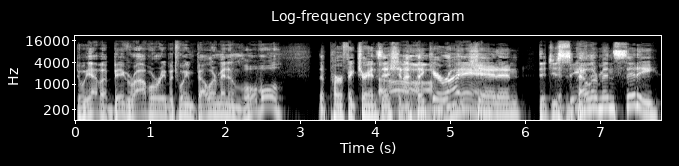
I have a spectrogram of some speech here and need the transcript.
do we have a big rivalry between Bellarmine and Louisville? The perfect transition. I think Oh, you're right, man. Shannon. Did you it's see Bellarmine City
